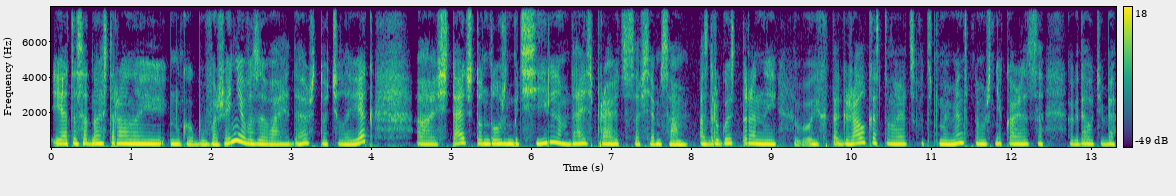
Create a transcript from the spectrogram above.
И это, с одной стороны, ну, как бы уважение вызывает, да, что человек э, считает, что он должен быть сильным, да, и справиться со всем сам. А с другой стороны, их так жалко становится в этот момент, потому что, мне кажется, когда у тебя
